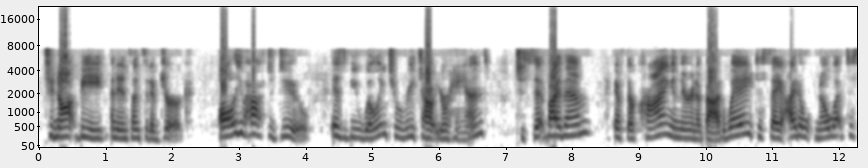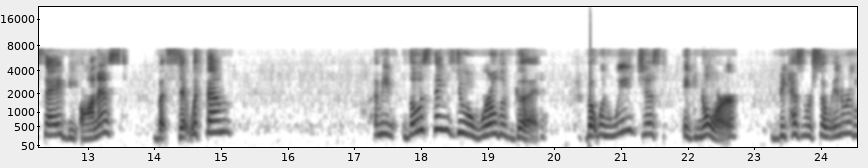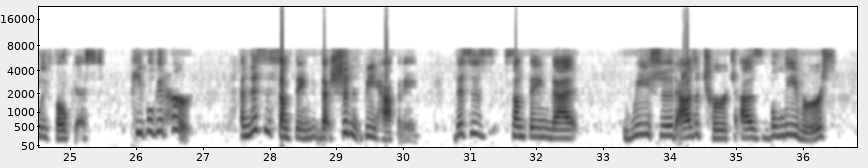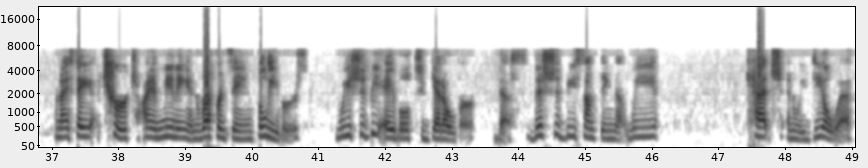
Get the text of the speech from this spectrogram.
to not be an insensitive jerk. All you have to do is be willing to reach out your hand, to sit by them. If they're crying and they're in a bad way, to say, I don't know what to say, be honest, but sit with them. I mean, those things do a world of good. But when we just ignore because we're so inwardly focused, people get hurt. And this is something that shouldn't be happening. This is something that we should, as a church, as believers, when I say church, I am meaning and referencing believers, we should be able to get over this. This should be something that we catch and we deal with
